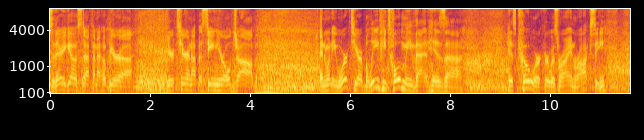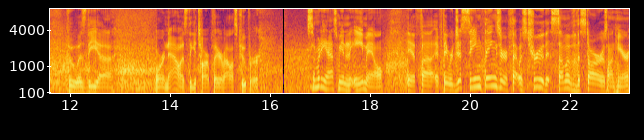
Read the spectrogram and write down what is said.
So there you go, Stefan. I hope you're uh, you're tearing up at seeing your old job. And when he worked here, I believe he told me that his uh, his co-worker was Ryan Roxie, who was the uh, or now as the guitar player of Alice Cooper. Somebody asked me in an email if uh, if they were just seeing things or if that was true that some of the stars on here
